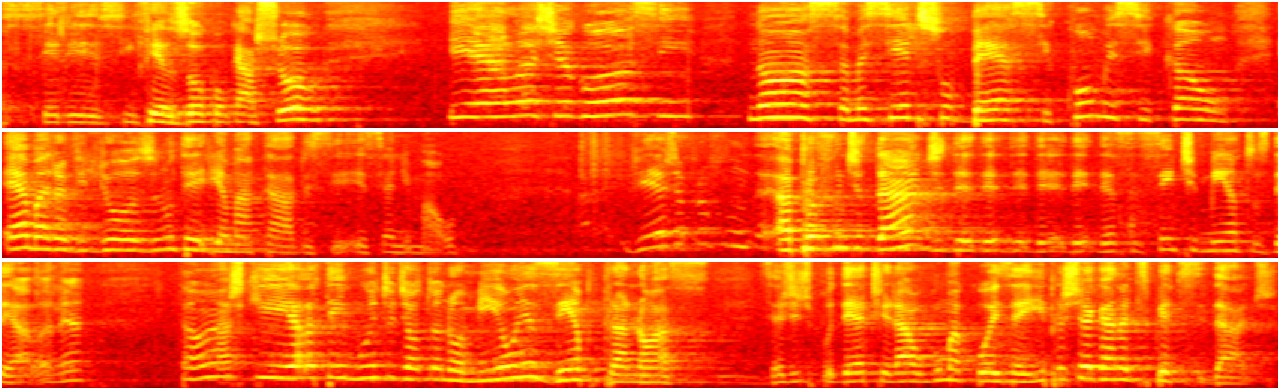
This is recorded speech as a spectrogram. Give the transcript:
se ele se enfesou com o cachorro. E ela chegou assim, nossa, mas se ele soubesse como esse cão é maravilhoso, não teria matado esse, esse animal. Veja a profund- a profundidade de- de- de- de- de- desses sentimentos dela, né? Então, eu acho que ela tem muito de autonomia, um exemplo para nós, se a gente puder tirar alguma coisa aí para chegar na desperticidade.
